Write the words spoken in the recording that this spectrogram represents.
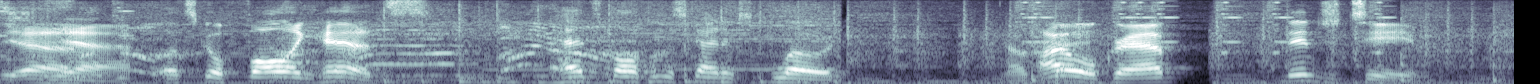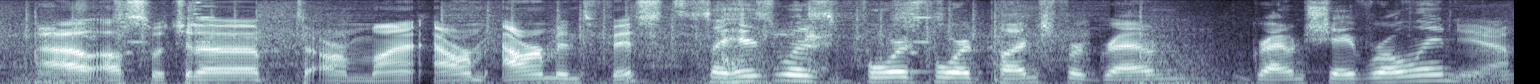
Yeah. Yeah. Let's go falling heads. Heads fall from the sky and explode. Okay. I will grab Ninja Team. I'll, I'll switch it up to arm arm armament fist. So his was forward forward punch for ground ground shave rolling. Yeah.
